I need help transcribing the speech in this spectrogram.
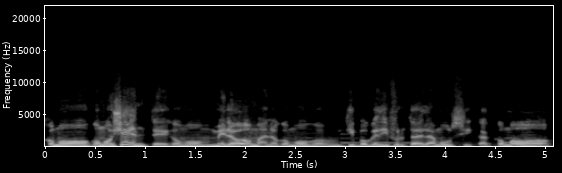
como, como oyente, como melómano, como un tipo que disfruta de la música. Como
